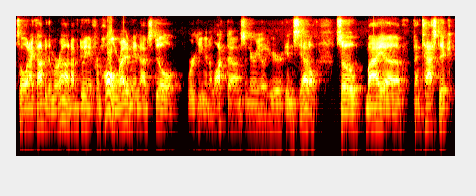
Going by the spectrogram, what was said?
so when I copy them around, I'm doing it from home, right? I mean, I'm still working in a lockdown scenario here in Seattle. So my uh, fantastic,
